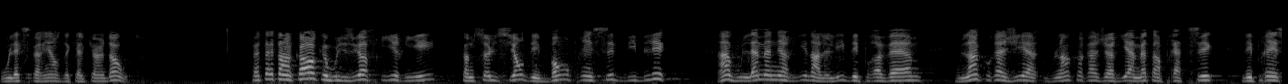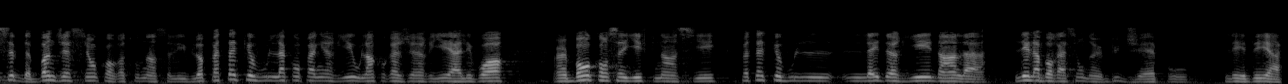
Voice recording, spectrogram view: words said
ou l'expérience de quelqu'un d'autre. Peut-être encore que vous lui offririez comme solution des bons principes bibliques. Hein, vous l'amèneriez dans le livre des Proverbes, vous l'encourageriez à mettre en pratique les principes de bonne gestion qu'on retrouve dans ce livre-là. Peut-être que vous l'accompagneriez ou l'encourageriez à aller voir un bon conseiller financier. Peut-être que vous l'aideriez dans l'élaboration d'un budget pour l'aider à,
